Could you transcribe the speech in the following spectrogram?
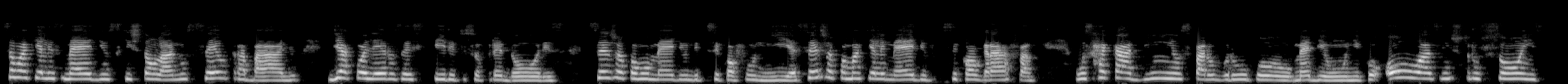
são aqueles médios que estão lá no seu trabalho de acolher os espíritos sofredores, seja como médium de psicofonia, seja como aquele médium que psicografa os recadinhos para o grupo mediúnico ou as instruções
